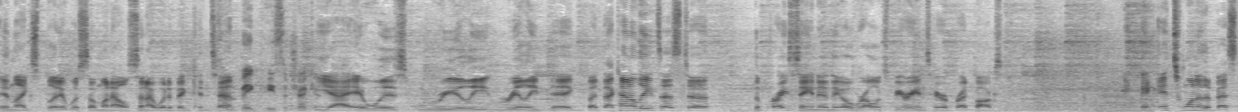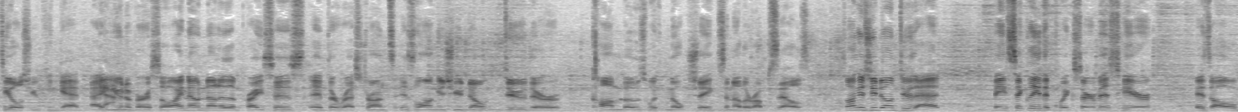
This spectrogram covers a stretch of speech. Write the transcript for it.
and like split it with someone else and I would have been content. a big piece of chicken. Yeah, it was really, really big. But that kind of leads us to the pricing and the overall experience here at Breadbox. It's one of the best deals you can get at Yeah. Universal. I know none of the prices at their restaurants, as long as you don't do their combos with milkshakes and other upsells. As long as you don't do that, basically the quick service here is all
